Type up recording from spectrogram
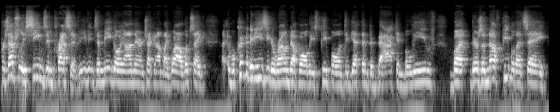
perceptually seems impressive, even to me going on there and checking, I'm like, wow, looks like well, couldn't have been easy to round up all these people and to get them to back and believe. But there's enough people that say,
